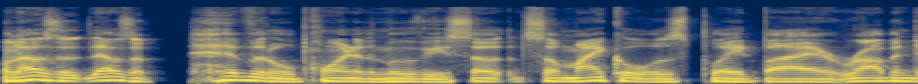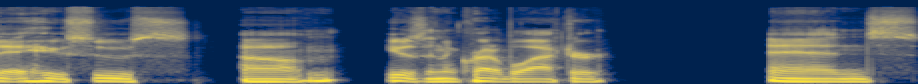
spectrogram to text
Well, that was a that was a pivotal point of the movie. So so Michael was played by Robin De Jesus. Um, he was an incredible actor, and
